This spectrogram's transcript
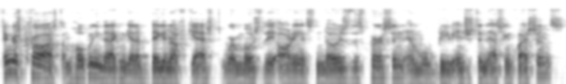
fingers crossed, I'm hoping that I can get a big enough guest where most of the audience knows this person and will be interested in asking questions.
